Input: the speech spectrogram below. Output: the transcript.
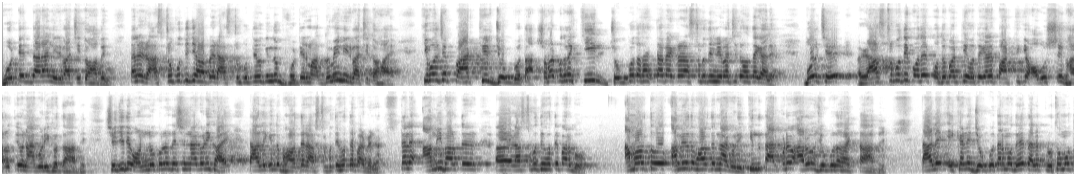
ভোটের দ্বারা নির্বাচিত হবেন। তাহলে রাষ্ট্রপতি যে হবে, রাষ্ট্রপতিও কিন্তু ভোটের মাধ্যমেই নির্বাচিত হয়। কি বলছে প্রার্থীর যোগ্যতা? সবার প্রথমে কি যোগ্যতা থাকতে হবে একটা রাষ্ট্রপতি নির্বাচিত হতে গেলে? বলছে, রাষ্ট্রপতি পদের পদপ্রার্থী হতে গেলে প্রার্থীকে অবশ্যই ভারতীয় নাগরিক হতে হবে। সে যদি অন্য কোনো দেশের নাগরিক হয়, তাহলে কিন্তু ভারতের রাষ্ট্রপতি হতে পারবে না। তাহলে আমি ভারতের রাষ্ট্রপতি হতে পারব? আমার তো, আমিও তো ভারতের নাগরিক, কিন্তু তারপরেও আরও যোগ্যতা থাকতে হবে। তাহলে এখানে যোগ্যতার মধ্যে তাহলে প্রথমত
